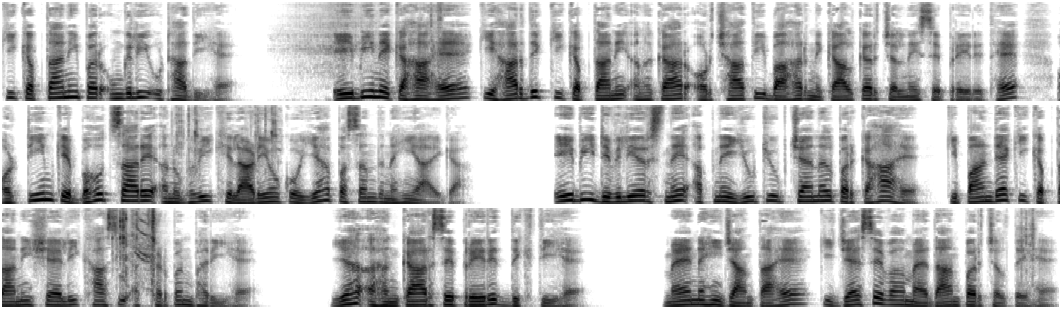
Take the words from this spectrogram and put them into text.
की कप्तानी पर उंगली उठा दी है। एबी ने कहा है कि हार्दिक की कप्तानी अहंकार और छाती बाहर निकालकर चलने से प्रेरित है और टीम के बहुत सारे अनुभवी खिलाड़ियों को यह पसंद नहीं आएगा। एबी डिविलियर्स ने अपने यूट्यूब चैनल पर कहा है कि पांड्या की कप्तानी शैली खासी अक्षरपन भरी है। यह अहंकार से प्रेरित दिखती है। मैं नहीं जानता है कि जैसे वह मैदान पर चलते हैं,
